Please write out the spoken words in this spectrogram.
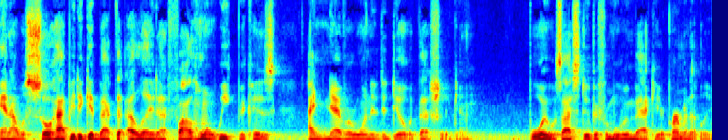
And I was so happy to get back to LA that following week because I never wanted to deal with that shit again. Boy, was I stupid for moving back here permanently.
